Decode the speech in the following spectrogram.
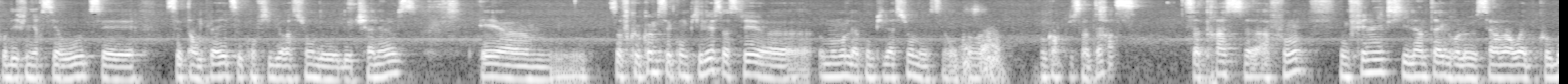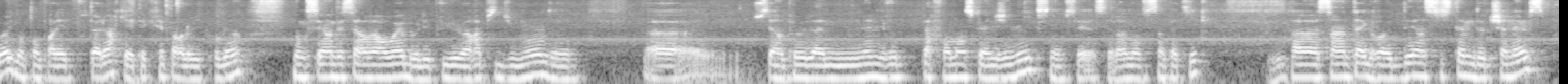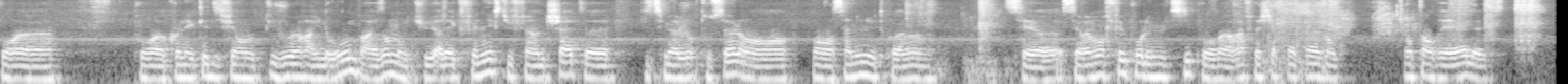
Pour définir ses routes, ses, ses templates, ses configurations de, de channels. Et euh, sauf que comme c'est compilé, ça se fait euh, au moment de la compilation, donc c'est encore encore plus sympa. Trace. Ça trace à fond. Donc Phoenix, il intègre le serveur web Cowboy dont on parlait tout à l'heure, qui a été créé par Loïc Auguin. Donc c'est un des serveurs web les plus rapides du monde. Euh, c'est un peu le même niveau de performance que Nginx, donc c'est vraiment sympathique. Euh, ça intègre des, un système de channels pour euh, pour connecter différents joueurs à une room par exemple. Donc tu avec Phoenix, tu fais un chat qui se met à jour tout seul en en 5 minutes quoi. hein. C'est euh, c'est vraiment fait pour le multi, pour euh, rafraîchir ta page en, temps réel.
